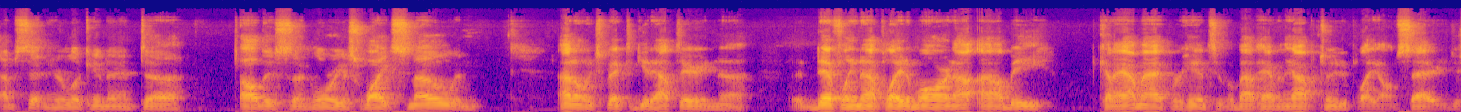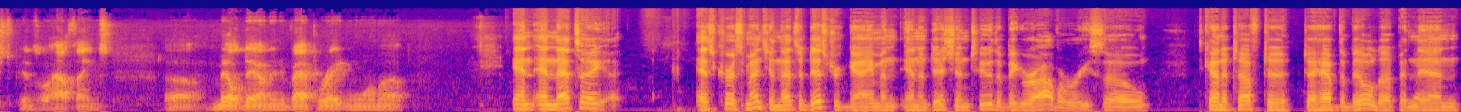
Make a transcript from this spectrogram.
I'm sitting here looking at uh, all this uh, glorious white snow, and I don't expect to get out there and uh, definitely not play tomorrow. And I'll, I'll be kind of I'm apprehensive about having the opportunity to play on Saturday. It just depends on how things uh, melt down and evaporate and warm up. And and that's a as Chris mentioned, that's a district game, and in, in addition to the big rivalry. So it's kind of tough to to have the build up and then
